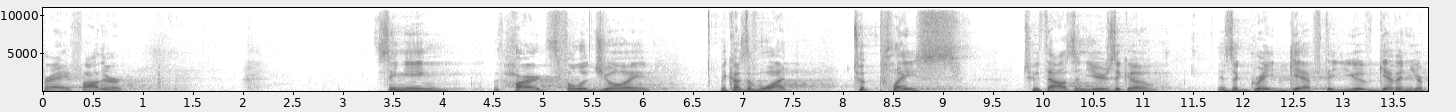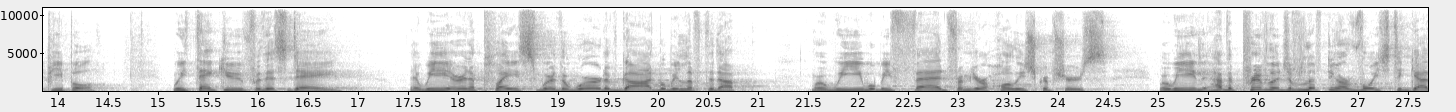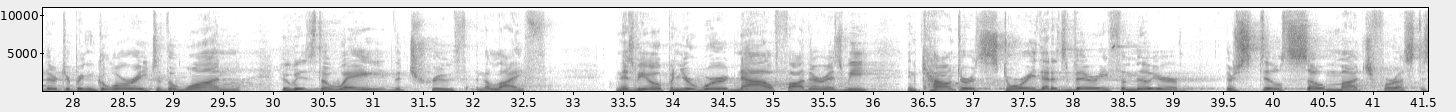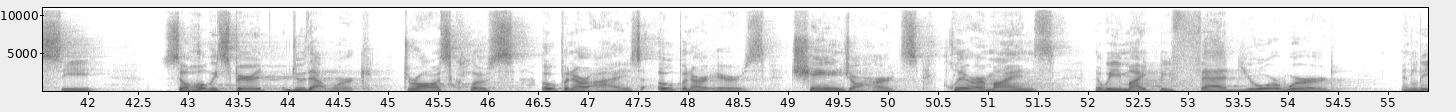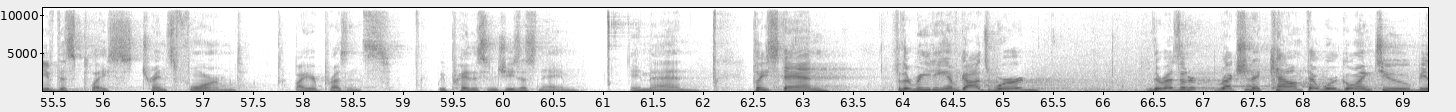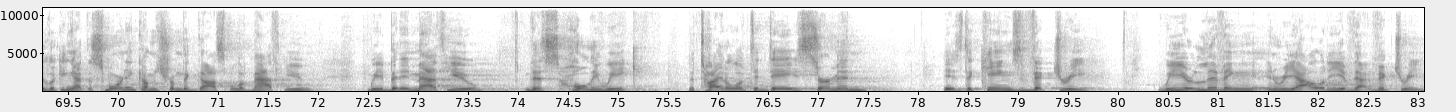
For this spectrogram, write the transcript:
pray. Father, singing with hearts full of joy because of what took place 2,000 years ago is a great gift that you have given your people. We thank you for this day, that we are in a place where the Word of God will be lifted up, where we will be fed from your holy scriptures where we have the privilege of lifting our voice together to bring glory to the one who is the way, the truth, and the life. And as we open your word now, Father, as we encounter a story that is very familiar, there's still so much for us to see. So, Holy Spirit, do that work. Draw us close. Open our eyes, open our ears, change our hearts, clear our minds, that we might be fed your word and leave this place transformed by your presence. We pray this in Jesus' name. Amen. Please stand for the reading of God's word. The resurrection account that we're going to be looking at this morning comes from the Gospel of Matthew. We've been in Matthew this Holy Week. The title of today's sermon is The King's Victory. We are living in reality of that victory.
